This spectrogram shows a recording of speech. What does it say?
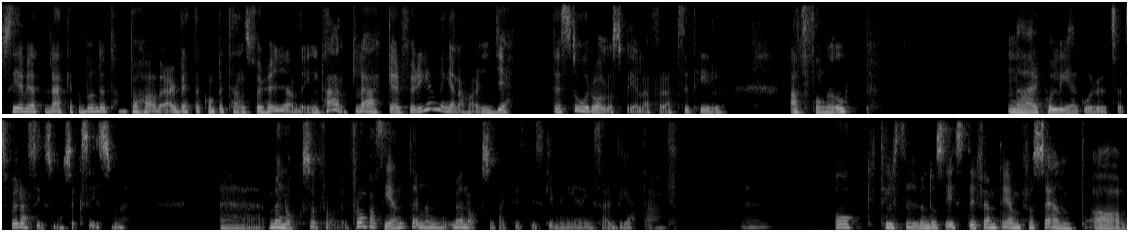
ser vi att Läkarförbundet behöver arbeta kompetensförhöjande internt. Läkarföreningarna har en jätte jättestor roll att spela för att se till att fånga upp när kollegor utsätts för rasism och sexism. Eh, men också från, från patienter, men, men också faktiskt diskrimineringsarbetet. Mm. Och till syvende och sist, det är 51 procent av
